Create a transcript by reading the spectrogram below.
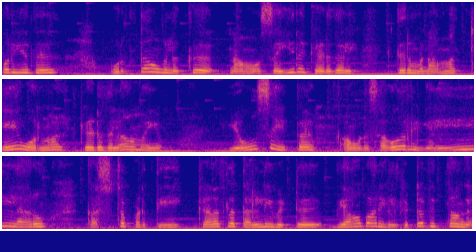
புரியுது? ஒருத்தவங்களுக்கு நாம் செய்கிற கெடுதல் திரும்ப நமக்கே ஒரு நாள் கெடுதலாக அமையும். யோசிப்ப அவங்களோட சகோதரர்கள் எல்லாரும் கஷ்டப்படுத்தி கிணத்துல தள்ளி விட்டு வியாபாரிகள் கிட்ட விற்றாங்க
